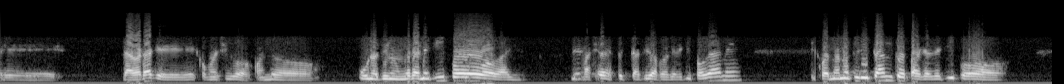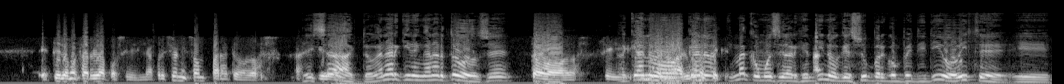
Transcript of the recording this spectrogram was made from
Eh, la verdad que es como decís vos, cuando uno tiene un gran equipo, hay demasiada expectativa para que el equipo gane, y cuando no tiene tanto para que el equipo esté lo más arriba posible. Las presiones son para todos. Exacto, ganar quieren ganar todos, ¿eh? Todos, sí. Acá no, acá no, y más como es el argentino que es súper competitivo, ¿viste?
